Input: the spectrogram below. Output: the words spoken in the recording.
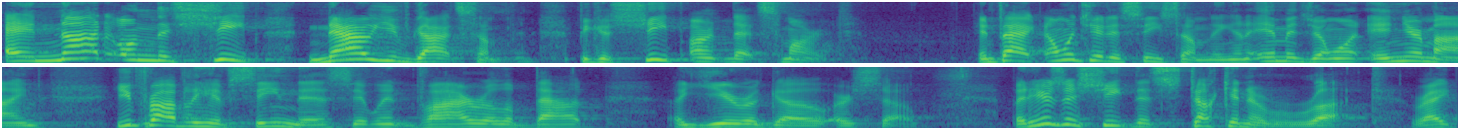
and not on the sheep, now you've got something because sheep aren't that smart. In fact, I want you to see something, an image I want in your mind. You probably have seen this. It went viral about a year ago or so. But here's a sheep that's stuck in a rut, right?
